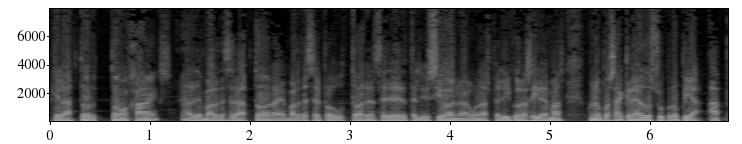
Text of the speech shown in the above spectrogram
que el actor Tom Hanks, además de ser actor, además de ser productor en series de televisión, en algunas películas y demás, bueno, pues ha creado su propia app.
